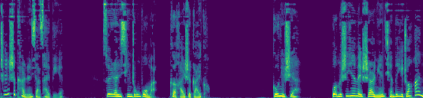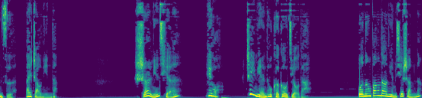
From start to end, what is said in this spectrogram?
真是看人下菜碟。虽然心中不满，可还是改口：“谷女士，我们是因为十二年前的一桩案子来找您的。”十二年前，哟，这年头可够久的。我能帮到你们些什么呢？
